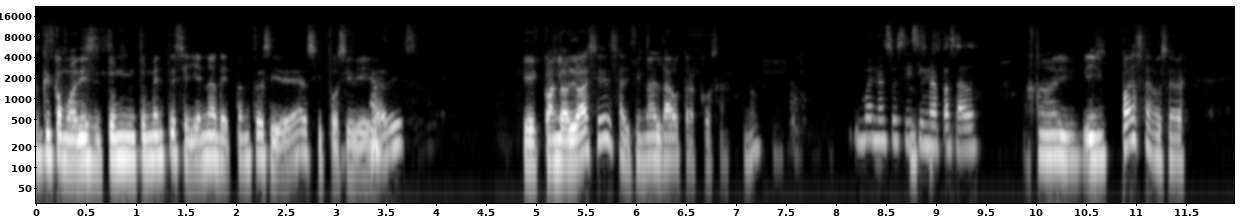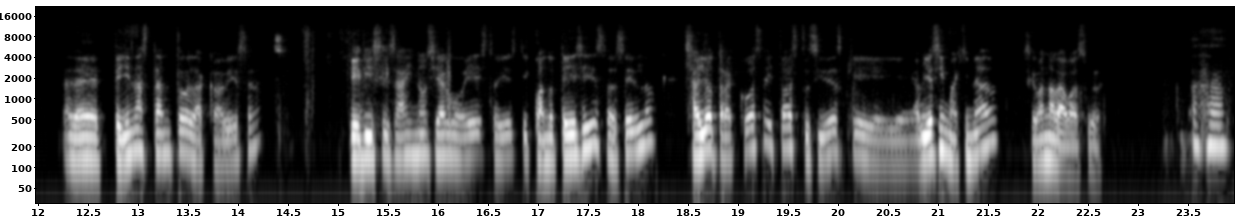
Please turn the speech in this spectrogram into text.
es que como dices, tu, tu mente se llena de tantas ideas y posibilidades que cuando lo haces, al final da otra cosa, ¿no? Bueno, eso sí, sí me ha pasado. Ajá, y, y pasa, o sea, te llenas tanto la cabeza que dices, ay, no, si hago esto y esto, y cuando te decides hacerlo, sale otra cosa y todas tus ideas que habías imaginado se van a la basura. Ajá.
